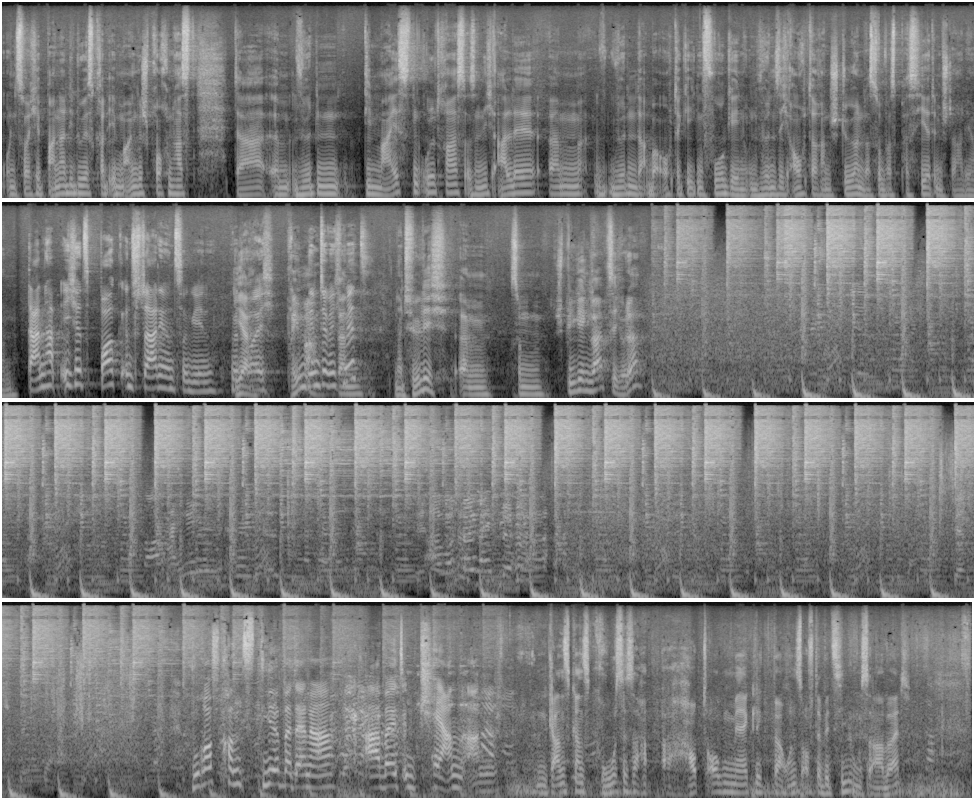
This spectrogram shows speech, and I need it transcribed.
und solche Banner, die du jetzt gerade eben angesprochen hast, da würden die meisten Ultras, also nicht alle, würden da aber auch dagegen vorgehen und würden sich auch daran stören, dass sowas passiert im Stadion. Dann habe ich jetzt Bock, ins Stadion zu gehen mit ja, euch. Prima. Nehmt ihr mich Dann mit? Natürlich. Ähm, zum Spiel gegen Leipzig, oder? Worauf kommt es dir bei deiner Arbeit im Kern an? Ein ganz, ganz großes Hauptaugenmerk liegt bei uns auf der Beziehungsarbeit.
